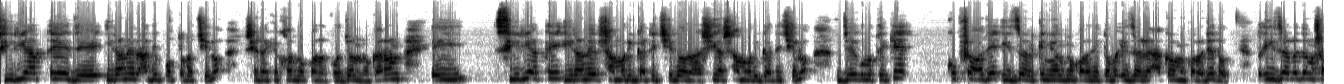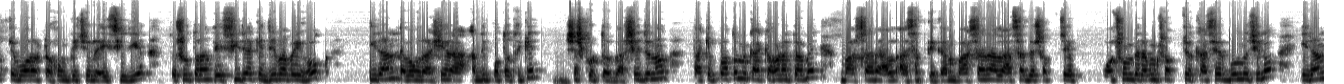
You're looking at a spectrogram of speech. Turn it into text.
সিরিয়াতে যে ইরানের আধিপত্যটা ছিল সেটাকে খর্ব করার জন্য। কারণ এই সিরিয়াতে ইরানের সামরিক ঘাঁটি ছিল, রাশিয়ার সামরিক ঘাঁটি ছিল, যেগুলো থেকে খুব সহজে ইসরায়েলকে নিয়ন্ত্রণ করা যেত বা ইসরায়েলে আক্রমণ করা যেত। তো ইসরায়েলের জন্য সবচেয়ে বড় একটা হুমকি ছিল এই সিরিয়া। তো সুতরাং এই সিরিয়াকে যেভাবেই হোক ইরান এবং রাশিয়ার আধিপত্য থেকে শেষ করতে হবে। আর সেজন্য তাকে প্রথমে কাকে হটাতে হবে? বাসার আল আসাদকে কারণ বাসার আল আসাদের সবচেয়ে পছন্দের এবং সবচেয়ে কাছের বন্ধু ছিল ইরান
